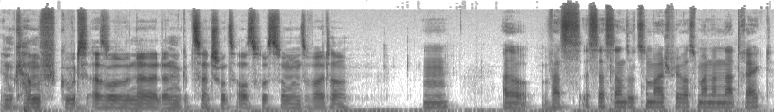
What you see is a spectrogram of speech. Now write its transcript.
im Kampf, gut, also ne, dann gibt es halt Schutzausrüstung und so weiter. Mhm. Also was ist das dann so zum Beispiel, was man dann da trägt?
